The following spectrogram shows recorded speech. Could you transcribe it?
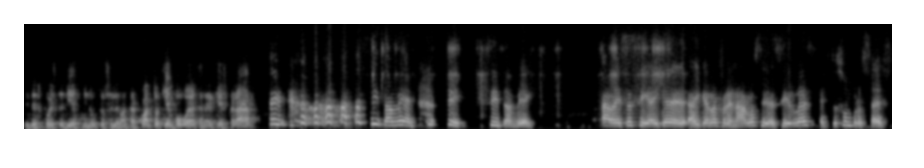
Y después de 10 minutos se levanta, ¿cuánto tiempo voy a tener que esperar? sí, también, sí, sí, también. A veces sí hay que, hay que refrenarlos y decirles, esto es un proceso.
